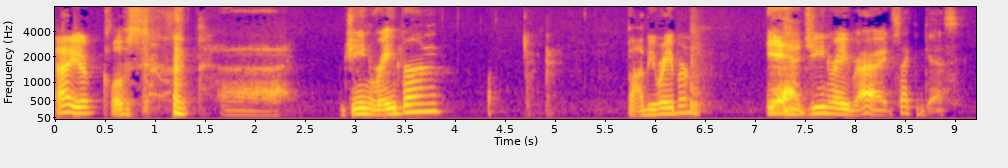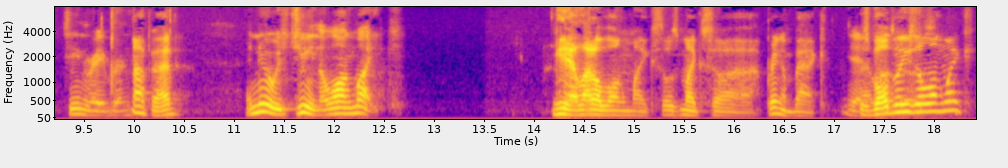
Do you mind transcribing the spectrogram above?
Ah, you're close. Gene Rayburn. Bobby Rayburn, Yeah, Gene Rayburn. All right, second guess. Gene Rayburn. not bad. I knew it was Gene, the long mic. Yeah, a lot of long mics. Those mics, uh, bring them back. Yeah, Does Baldwin use a long mic?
